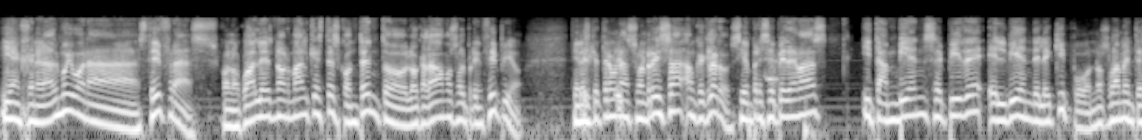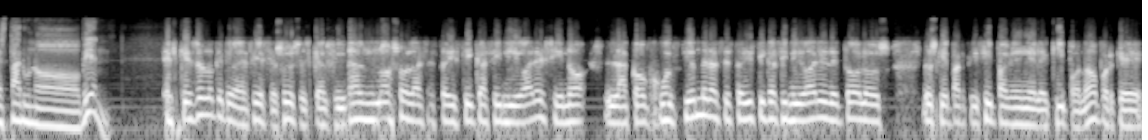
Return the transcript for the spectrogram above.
Y en general muy buenas cifras, con lo cual es normal que estés contento, lo que hablábamos al principio. Tienes que tener una sonrisa, aunque claro, siempre se pide más y también se pide el bien del equipo, no solamente estar uno bien. Es que eso es lo que te iba a decir, Jesús, es que al final no son las estadísticas individuales, sino la conjunción de las estadísticas individuales de todos los, los que participan en el equipo, ¿no? Porque,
